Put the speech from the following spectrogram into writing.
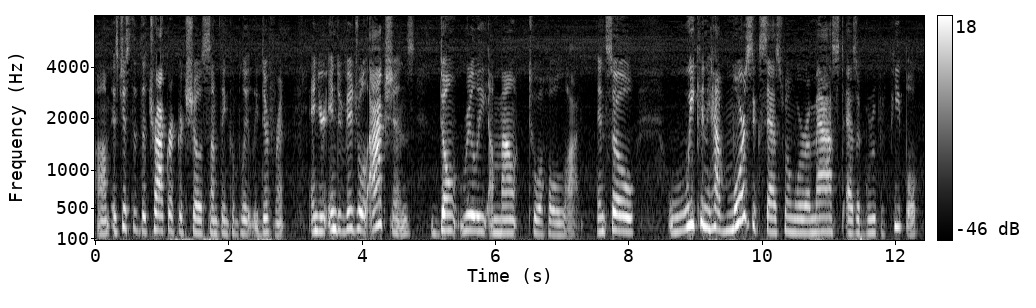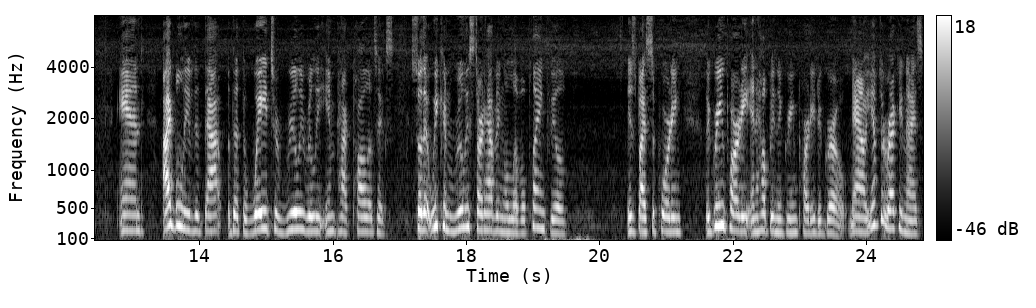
Um, it's just that the track record shows something completely different. And your individual actions don't really amount to a whole lot. And so we can have more success when we're amassed as a group of people. And I believe that, that that the way to really, really impact politics so that we can really start having a level playing field is by supporting the Green Party and helping the Green Party to grow. Now, you have to recognize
